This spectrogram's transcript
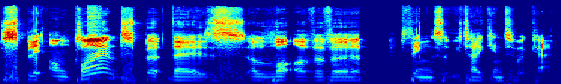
split on clients, but there's a lot of other things that we take into account.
